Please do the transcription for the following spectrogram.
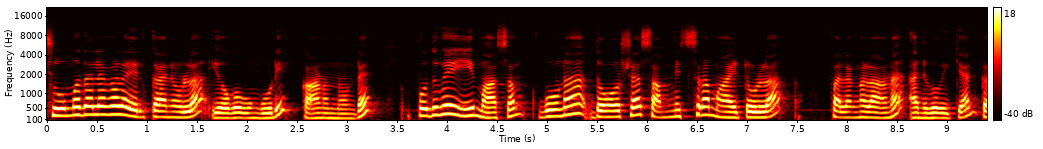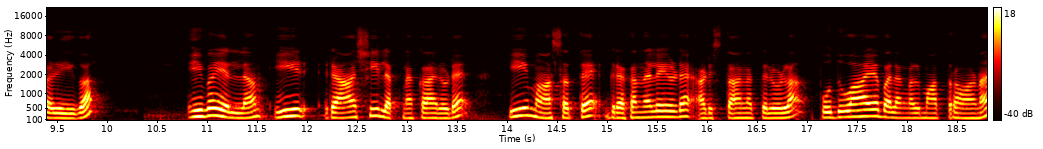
ചുമതലകൾ ഏൽക്കാനുള്ള യോഗവും കൂടി കാണുന്നുണ്ട്. പൊതുവെ ഈ മാസം ഗുണദോഷ സമ്മിശ്രമായിട്ടുള്ള ഫലങ്ങളാണ് അനുഭവിക്കാൻ കഴിയുക. ഇവയെല്ലാം ഈ രാശി ലഗ്നക്കാരുടെ ഈ മാസത്തെ ഗ്രഹനിലയുടെ അടിസ്ഥാനത്തിലുള്ള പൊതുവായ ഫലങ്ങൾ മാത്രമാണ്.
